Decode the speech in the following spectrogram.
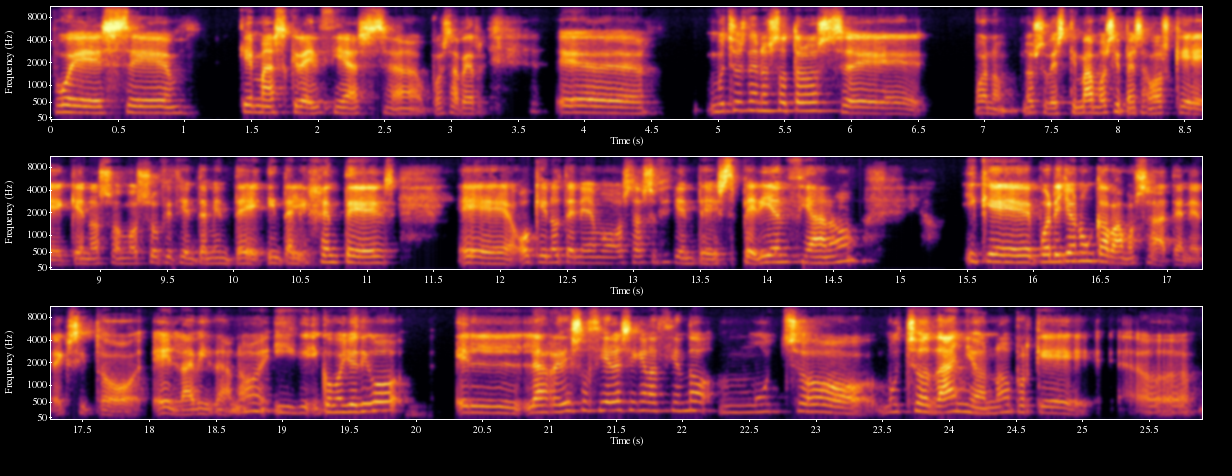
pues eh, ¿Qué más creencias? Ah, pues a ver, eh, muchos de nosotros, eh, bueno, nos subestimamos y pensamos que, no somos suficientemente inteligentes eh, o que no tenemos la suficiente experiencia, ¿no? Y que por ello nunca vamos a tener éxito en la vida, ¿no? y como yo digo, las redes sociales siguen haciendo mucho, mucho daño, ¿no? Porque uh,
